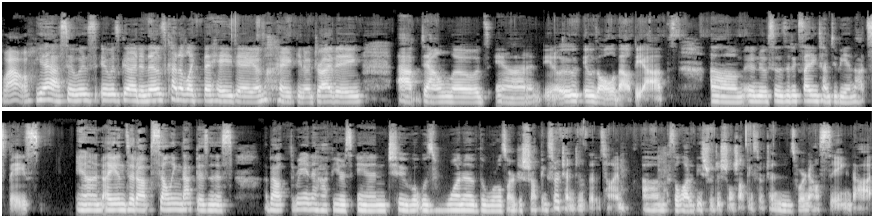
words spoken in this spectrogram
Wow. Yeah. So it was, it was good. And that was kind of like the heyday of like, you know, driving app downloads and, you know, it, it was all about the apps. Um, and it was, it was, an exciting time to be in that space. And I ended up selling that business about three and a half years into what was one of the world's largest shopping search engines at the time. Because um, a lot of these traditional shopping search engines were now seeing that,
